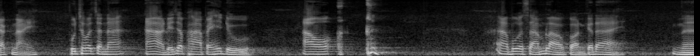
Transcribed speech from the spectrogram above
จากไหน พุทธวจนะอ้าวเดี๋ยวจะพาไปให้ดู เอาอาบัวสามเหล่าก่อนก็ได้นะ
